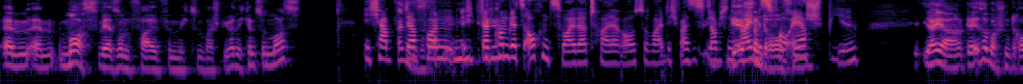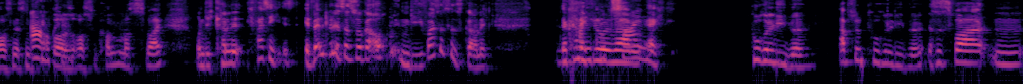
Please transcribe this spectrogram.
Ähm, ähm, Moss wäre so ein Fall für mich zum Beispiel. Ich weiß nicht, kennst du Moss? Ich habe davon, ich, da kommt jetzt auch ein zweiter Teil raus, soweit ich weiß. Es ist, glaube ich, ein reines VR-Spiel. Ja, ja, der ist aber schon draußen, ist ein ah, okay. rausgekommen, Moss 2. Und ich kann, ich weiß nicht, ist, eventuell ist das sogar auch ein Indie, ich weiß das jetzt gar nicht. Da kann, kann ich nur sagen, sein. echt, pure Liebe. Absolut pure Liebe. Es ist zwar ein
